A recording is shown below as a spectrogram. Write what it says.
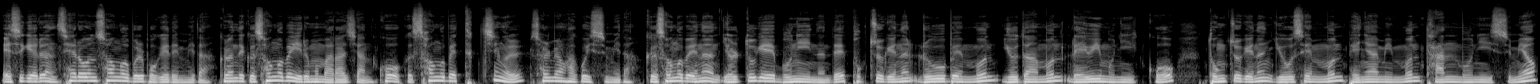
에스겔은 새로운 성읍을 보게 됩니다. 그런데 그 성읍의 이름은 말하지 않고 그 성읍의 특징을 설명하고 있습니다. 그 성읍에는 12개의 문이 있는데 북쪽에는 르우벤 문, 유다 문, 레위 문이 있고 동쪽에는 요셉 문, 베냐민 문, 단 문이 있으며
